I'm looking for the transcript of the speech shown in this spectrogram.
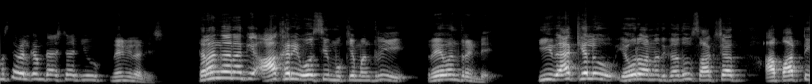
నమస్తే వెల్కమ్ డాష్ హ్యాష్ యూ. నేను మీ రాజేష్. తెలంగాణకి ఆఖరి ఓసీ ముఖ్యమంత్రి రేవంత్ రెడ్డి. ఈ వ్యాఖ్యలు ఎవరు అన్నది కాదు సాక్షాత్ ఆ పార్టీ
